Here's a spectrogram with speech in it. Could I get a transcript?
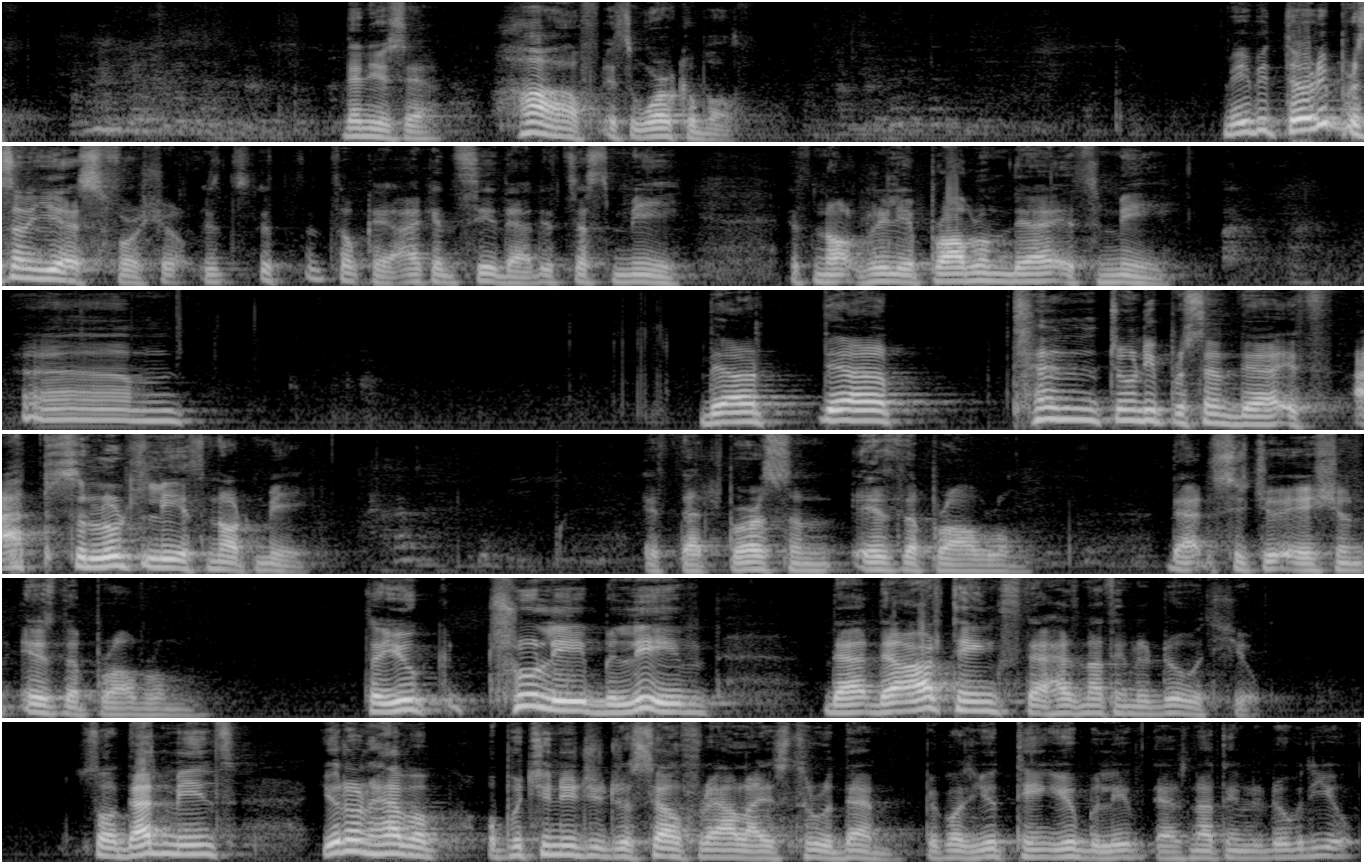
then you say, half is workable. Maybe 30% yes, for sure. It's, it's, it's okay, I can see that. It's just me. It's not really a problem there, it's me. Um, there are, there are 10, 20% there, it's absolutely it's not me. If that person is the problem, that situation is the problem. So you truly believe that there are things that has nothing to do with you. So that means you don't have an opportunity to self-realize through them because you think, you believe there's nothing to do with you.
